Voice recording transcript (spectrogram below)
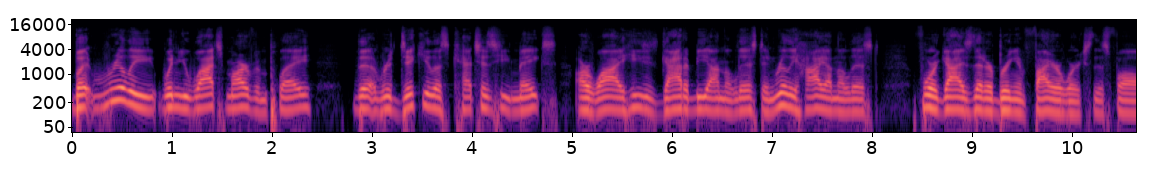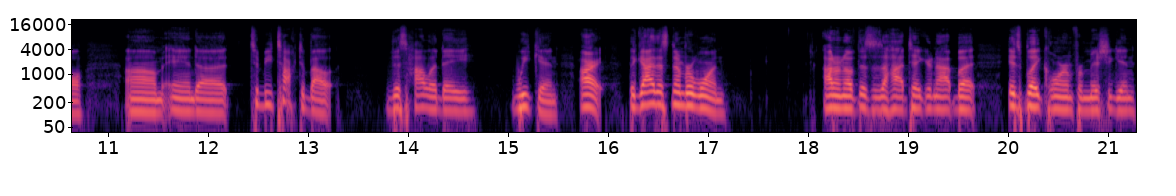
but really when you watch Marvin play, the ridiculous catches he makes are why he's got to be on the list and really high on the list for guys that are bringing fireworks this fall um, and uh, to be talked about this holiday weekend. All right, the guy that's number one. I don't know if this is a hot take or not, but it's Blake Corum from Michigan.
